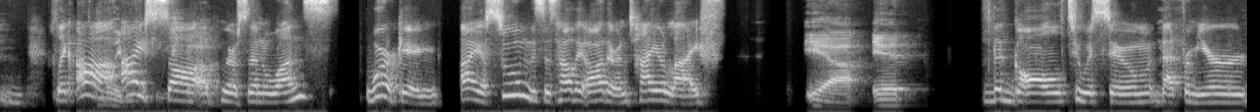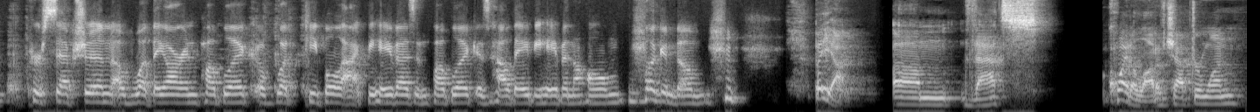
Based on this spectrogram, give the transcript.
It's like, ah, really I saw a person once working I assume this is how they are their entire life. Yeah, it. The gall to assume that from your perception of what they are in public, of what people act behave as in public, is how they behave in the home. Fucking dumb. but yeah, um, that's quite a lot of chapter one.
